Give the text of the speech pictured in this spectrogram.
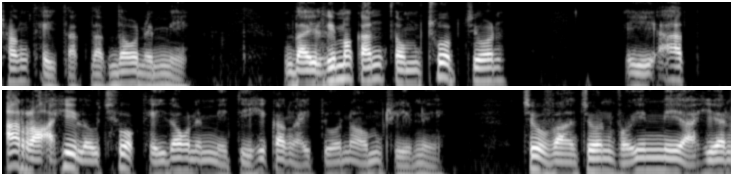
thang thei tak tak do ne mi dai lima kan tom thuap chuan i at ara hi lo chuak thei do ne mi ti hi ka ngai tu na om thi ni chu van chuan vo in ni a hian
